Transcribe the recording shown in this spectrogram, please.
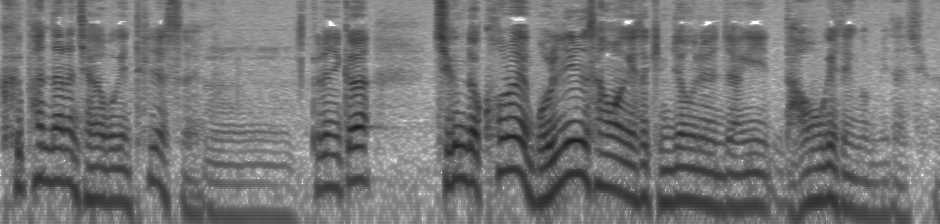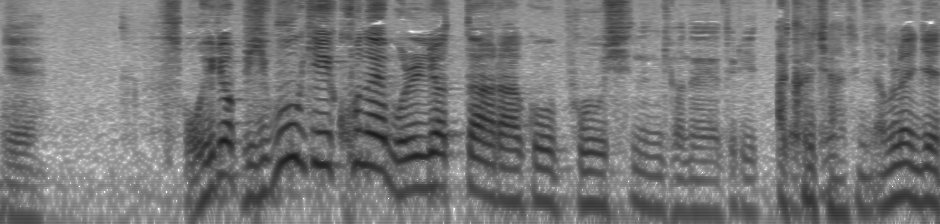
그 판단은 제가 보기엔 틀렸어요. 음, 그러니까 지금도 코너에 몰리는 상황에서 김정은 위원장이 나오게 된 겁니다. 지금. 예. 오히려 미국이 코너에 몰렸다라고 보시는 견해들이 아 그렇지. 않습니다. 물론 이제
